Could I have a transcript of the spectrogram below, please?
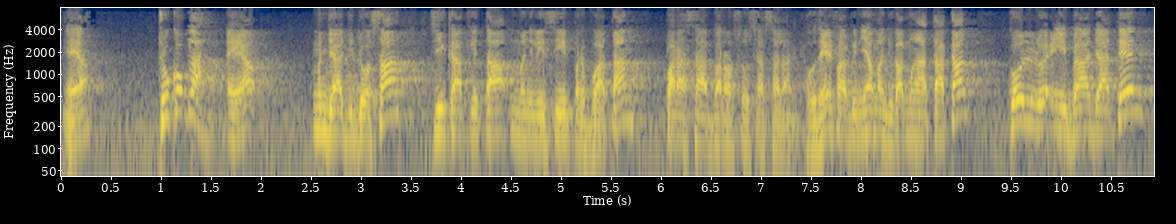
Ya, cukuplah ya menjadi dosa jika kita menyelisih perbuatan para sahabat Rasulullah SAW. Hudzaifah bin Yaman juga mengatakan, "Kullu ibadatin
